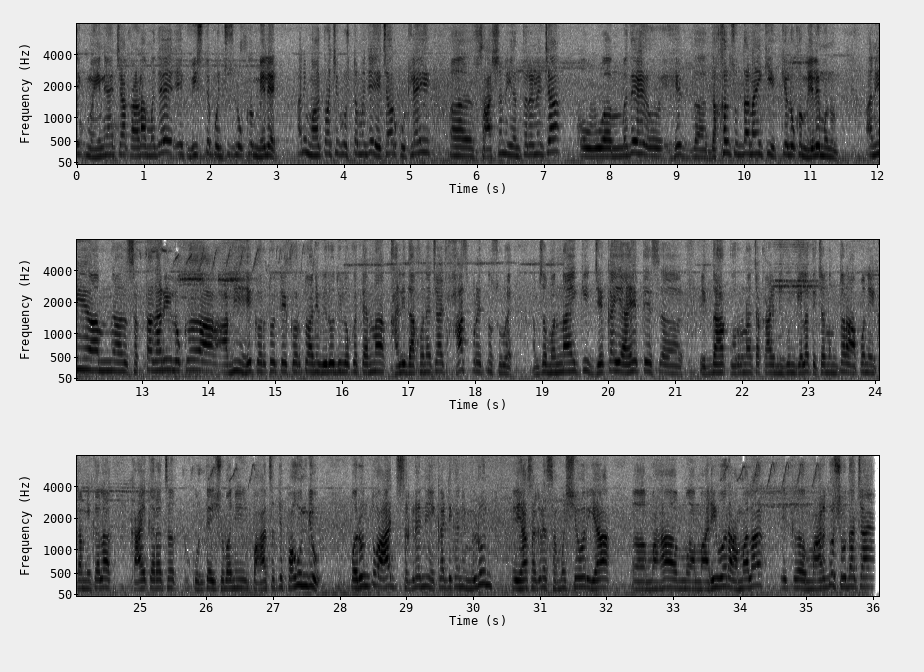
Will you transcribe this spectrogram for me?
एक महिन्याच्या काळामध्ये एक वीस ते पंचवीस लोक मेले आहेत. आणि महत्त्वाची गोष्ट म्हणजे याच्यावर कुठल्याही शासन यंत्रणेच्या व- मध्ये हे द- दखलसुद्धा नाही की इतके लोक मेले म्हणून. आणि सत्ताधारी लोक आम्ही हे करतो ते करतो आणि विरोधी लोक त्यांना खाली दाखवण्याचा हाच प्रयत्न सुरू आहे. आमचं म्हणणं आहे की जे काही आहे ते स- एकदा हा कोरोनाचा काळ निघून गेला त्याच्यानंतर आपण एकामेकाला काय करायचं कोणत्या हिशोबाने पाहायचं ते पाहून घेऊ. परंतु आज सगळ्यांनी एका ठिकाणी मिळून ह्या सगळ्या समस्येवर या महामारीवर आम्हाला एक मार्ग शोधायचा आहे.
